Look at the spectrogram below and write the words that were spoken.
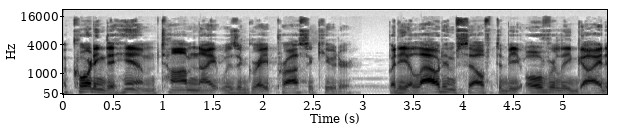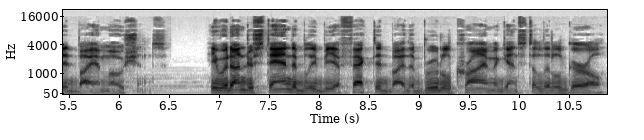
According to him, Tom Knight was a great prosecutor, but he allowed himself to be overly guided by emotions. He would understandably be affected by the brutal crime against a little girl,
